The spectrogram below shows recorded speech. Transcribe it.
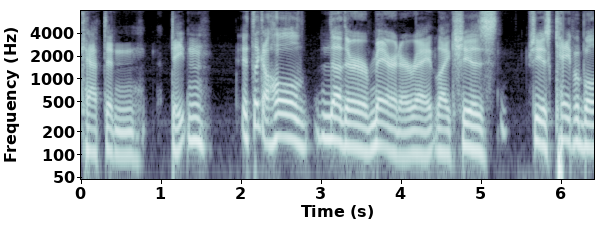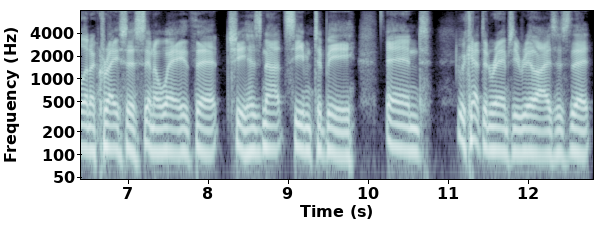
Captain Dayton. It's like a whole nother Mariner, right? Like she is she is capable in a crisis in a way that she has not seemed to be. And Captain Ramsey realizes that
